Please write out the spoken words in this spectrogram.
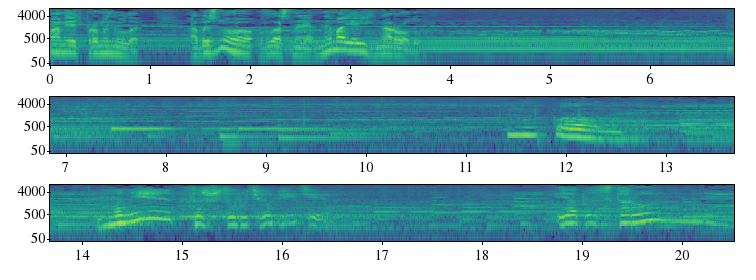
пам'ять про минуле. А без нього, власне, немає й народу. Мне-то что быть в обиде? Я посторонний,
